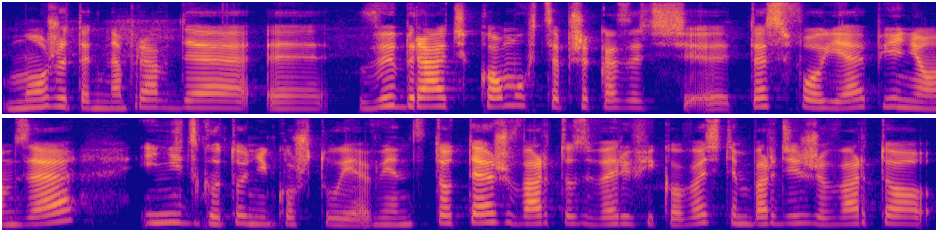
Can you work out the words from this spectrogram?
może tak naprawdę y, wybrać, komu chce przekazać y, te swoje pieniądze i nic go to nie kosztuje, więc to też warto zweryfikować, tym bardziej, że warto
